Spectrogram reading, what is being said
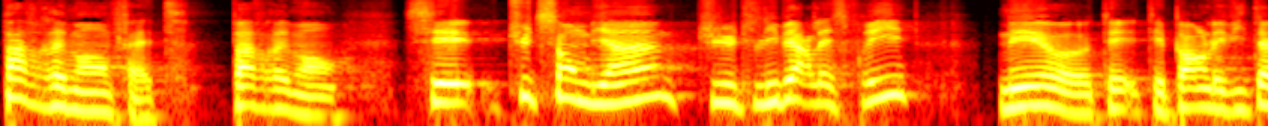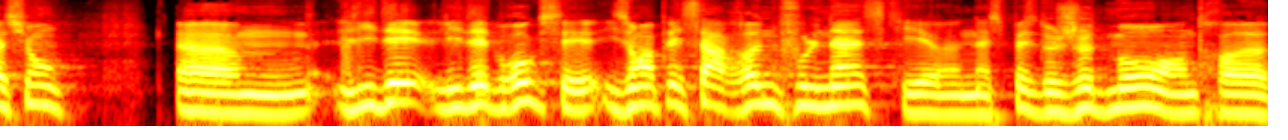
Pas vraiment, en fait. Pas vraiment. C'est, tu te sens bien, tu te libères l'esprit, mais euh, t'es pas en lévitation. Euh, l'idée, l'idée de Brooks, c'est, ils ont appelé ça runfulness, qui est une espèce de jeu de mots entre euh,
